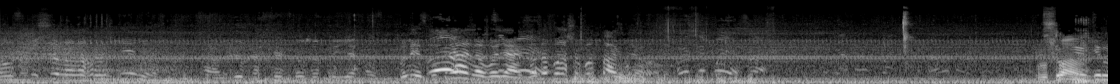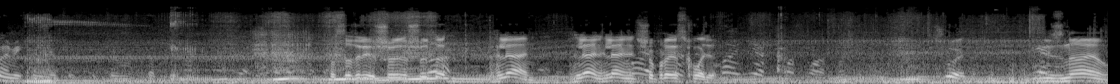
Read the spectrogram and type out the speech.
Он спешил на награждение. А Андрюха тоже приехал. Блин, тут реально воняет. Надо было, чтобы вот так делать. Руслан, динамики нет. Посмотри, что это... Глянь, глянь, глянь, что происходит. Что это? Не знаю.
